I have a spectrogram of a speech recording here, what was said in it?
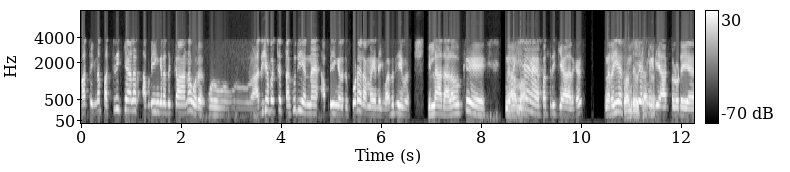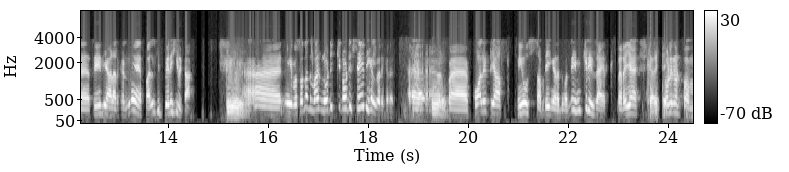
பாத்தீங்கன்னா பத்திரிகையாளர் அப்படிங்கிறதுக்கான ஒரு ஒரு அதிகபட்ச தகுதி என்ன அப்படிங்கிறது கூட நம்ம இன்னைக்கு வசதி இல்லாத அளவுக்கு நிறைய பத்திரிகையாளர்கள் நிறைய சோசியல். மீடியாக்களுடைய செய்தியாளர்கள்னு பல்கி பெருகி இருக்காங்க நீங்க இப்ப சொன்னது மாதிரி நொடிக்கு நொடி செய்திகள் வருகிறது. குவாலிட்டி ஆஃப் நியூஸ் அப்படிங்கிறது வந்து இன்க்ரீஸ் ஆயிருக்கு. நிறைய தொழில்நுட்பம்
